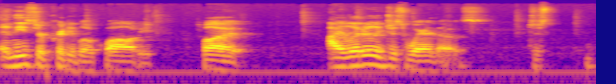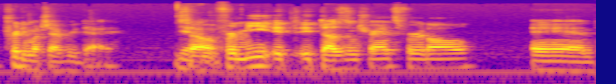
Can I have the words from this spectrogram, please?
and these are pretty low quality. But I literally just wear those just pretty much every day. So for me, it, it doesn't transfer at all. And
